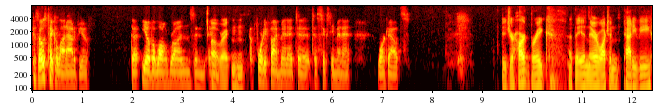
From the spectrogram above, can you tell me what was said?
because uh, those take a lot out of you. The you know the long runs and, and oh right. Mm-hmm. 45 minute to, to 60 minute workouts. Did your heart break at the end there watching patty v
